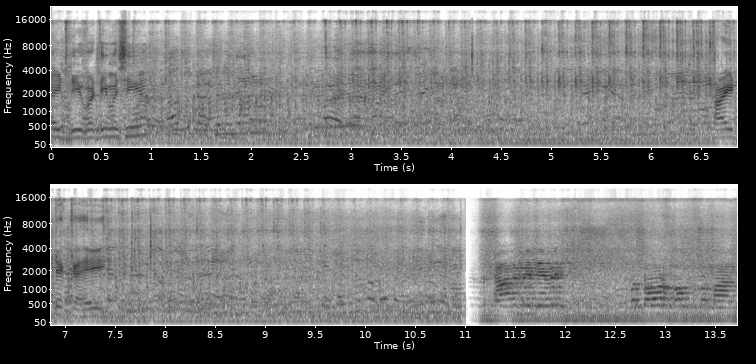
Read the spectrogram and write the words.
ਐਡੀ ਵੱਡੀ ਮਸ਼ੀਨ। ਹਾਈਟੈਕ ਹੈ ਇਹ। ਕਿਸਾਨ ਵਿੱਚ ਬਤੌਰ ਮੁੱਖ ਮਹਿਮਾਨ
